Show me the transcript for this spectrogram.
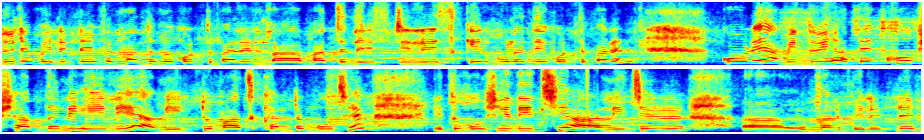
দুইটা প্লেট নাইফের মাধ্যমে করতে পারেন বা বাচ্চাদের স্টিলের স্কেলগুলো দিয়ে করতে পারেন। করে আমি দুই হাতে খুব সাবধানে এনে আমি একটু মাঝখানটা বুঝে একটু বসিয়ে দিচ্ছি, আর নিচের মানে প্লেট নাইফ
